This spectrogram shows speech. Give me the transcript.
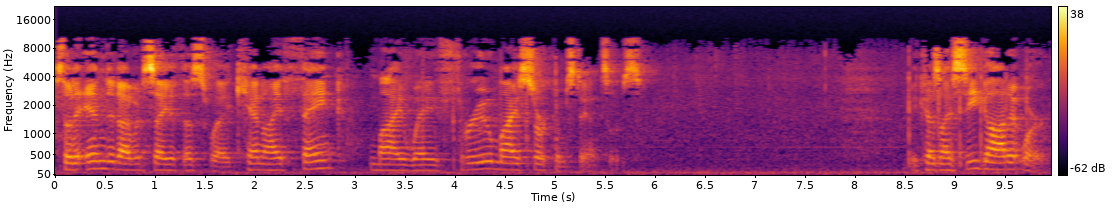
So to end it, I would say it this way. Can I thank my way through my circumstances? Because I see God at work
